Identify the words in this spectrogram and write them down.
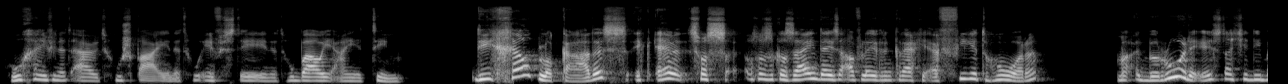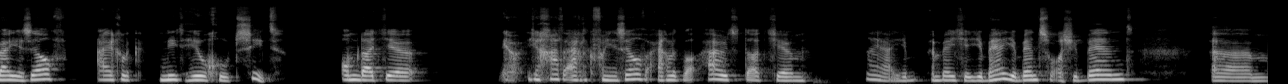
hoe geef je het uit? Hoe spaar je het? Hoe investeer je het? Hoe bouw je aan je team? Die geldblokkades, ik, zoals, zoals ik al zei, in deze aflevering krijg je er vier te horen. Maar het beroerde is dat je die bij jezelf eigenlijk niet heel goed ziet. Omdat je, ja, je gaat eigenlijk van jezelf eigenlijk wel uit dat je nou ja, je, een beetje, je, ben, je bent zoals je bent. Ehm,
